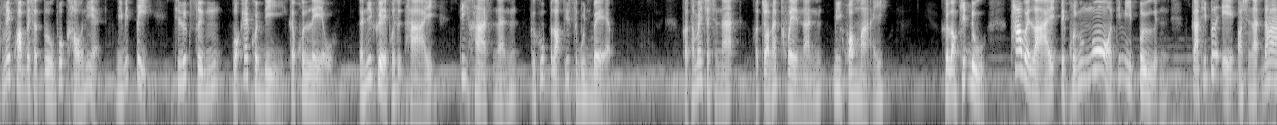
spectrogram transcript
ทำให้ความเป็นศัตรูพวกเขาเนี่ยมีมิติที่ลึกซึ้งกว่าแค่คนดีกับคนเลว และนี่คือเหตุผลสุดท้ายที่ฮาร์สนั้นคือคู่ปรับที่สมบูรณ์แบบก็ทำให้ชัยชนะของจอห์นแมคเคลนนั้นมีความหมาย คือลองคิดดู ถ้าเวลาเป็นคนโง่ๆที่มีปืน การที่พระเอกเอาชนะได้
